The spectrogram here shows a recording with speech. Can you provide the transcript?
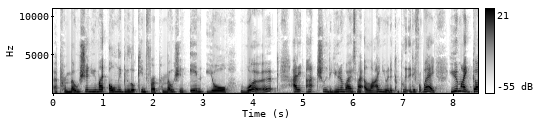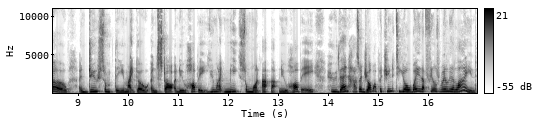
a promotion you might only be looking for a promotion in your work. And it actually the universe might align you in a completely different way. You might go and do something. You might go and start a new hobby you might meet someone at that new hobby who then has a job opportunity your way that feels really aligned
